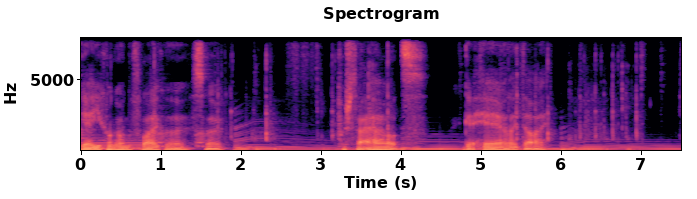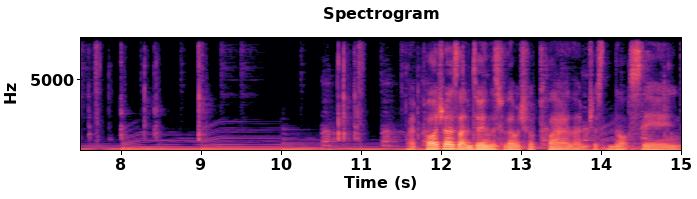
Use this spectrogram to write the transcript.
Yeah, you can't go on the flag though, so push that out, get here, and I die. I apologise that I'm doing this without much of a plan. I'm just not seeing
